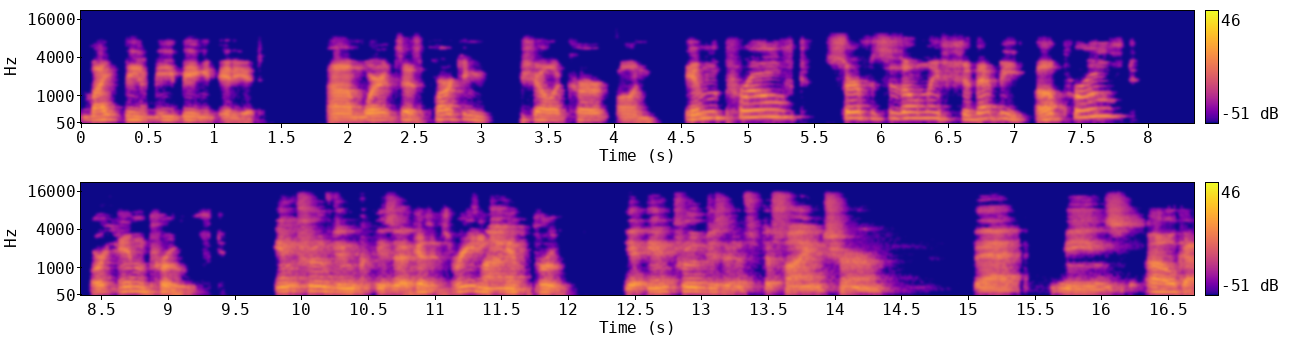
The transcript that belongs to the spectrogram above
might be me being an idiot, um, where it says parking shall occur on improved surfaces only, should that be approved or improved? Improved is a, Because it's reading improved. Yeah, improved is a defined term that means Oh, okay.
